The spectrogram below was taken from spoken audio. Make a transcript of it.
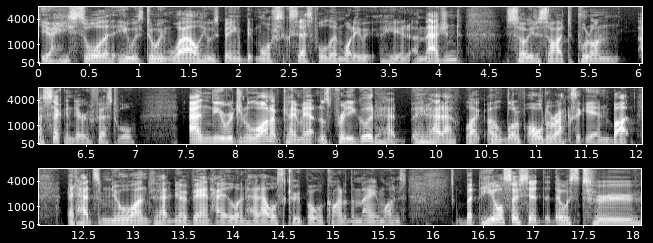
Yeah, he saw that he was doing well. He was being a bit more successful than what he, he had imagined, so he decided to put on a secondary festival and the original lineup came out and it was pretty good. It had it had a, like a lot of older acts again, but it had some newer ones. It had you know Van Halen, had Alice Cooper were kind of the main ones. But he also said that there was two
